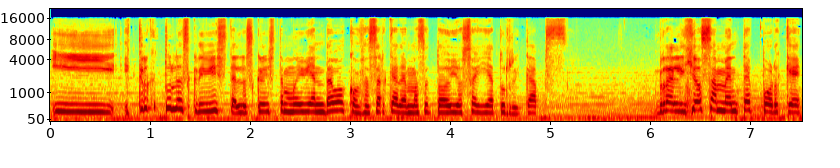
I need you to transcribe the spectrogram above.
Y, y, creo que tú lo escribiste, lo escribiste muy bien. Debo confesar que además de todo yo seguía tus recaps religiosamente porque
